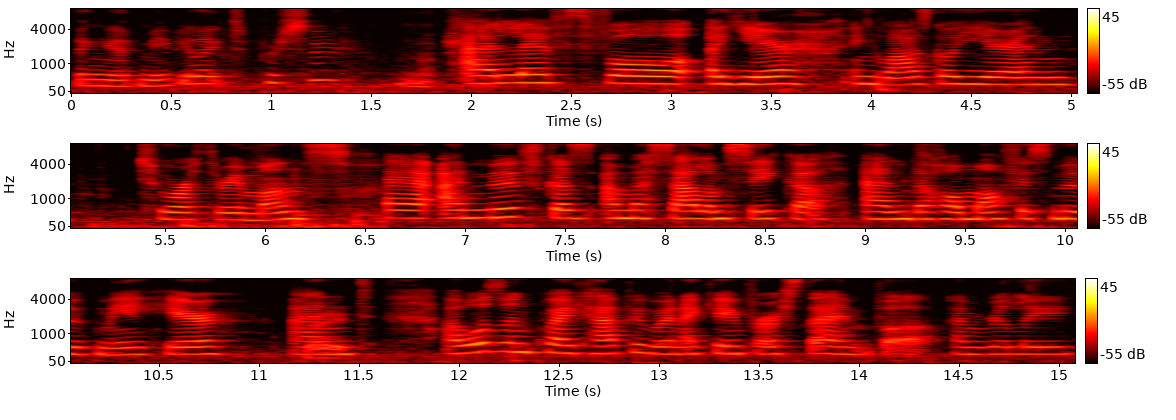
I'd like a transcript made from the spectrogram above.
thing I'd maybe like to pursue. I'm not sure. I lived for a year in Glasgow, a year and two or three months. Uh, I moved because I'm asylum seeker, and the Home Office moved me here. And Right. I wasn't quite happy when I came first time, but I'm really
